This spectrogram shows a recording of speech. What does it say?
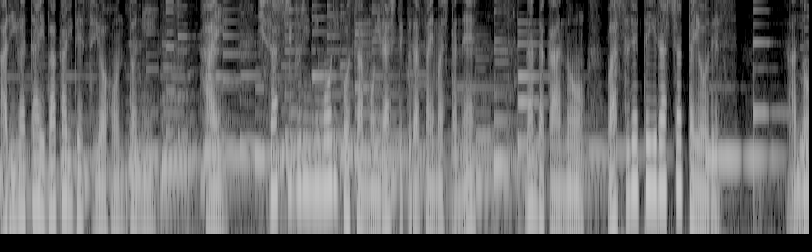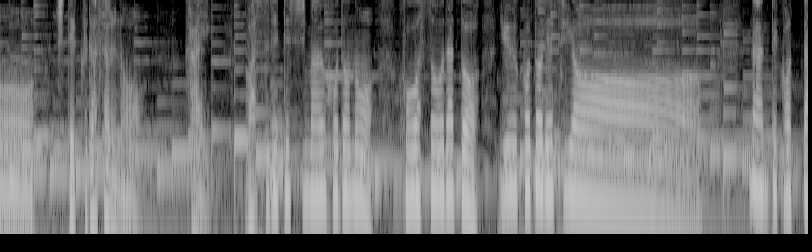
ありがたいばかりですよ本当に。はい。久しぶりに森子さんもいらしてくださいましたね。なんだかあの忘れていらっしゃったようです。あのー、来てくださるのを。はい。忘れてしまうほどの放送だということですよ。なんてこった。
